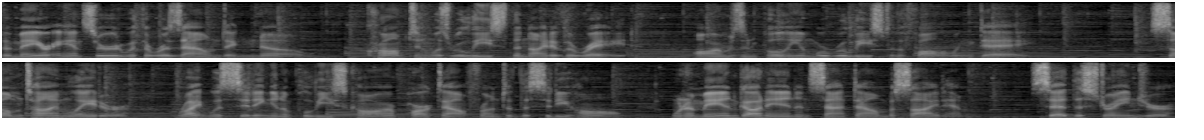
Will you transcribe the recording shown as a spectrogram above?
the mayor answered with a resounding no. Crompton was released the night of the raid. Arms and Pulliam were released the following day. Some time later, Wright was sitting in a police car parked out front of the city hall when a man got in and sat down beside him. Said the stranger,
